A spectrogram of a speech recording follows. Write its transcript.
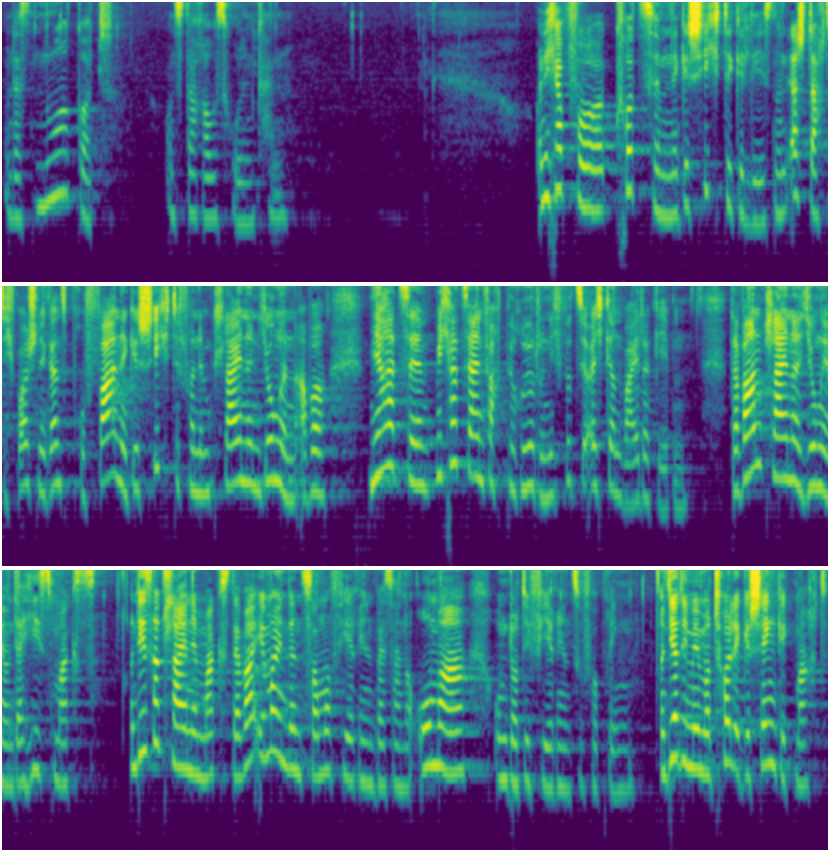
Und dass nur Gott uns da rausholen kann. Und ich habe vor kurzem eine Geschichte gelesen und erst dachte ich, war schon eine ganz profane Geschichte von einem kleinen Jungen, aber mir hat sie, mich hat sie einfach berührt und ich würde sie euch gern weitergeben. Da war ein kleiner Junge und der hieß Max. Und dieser kleine Max, der war immer in den Sommerferien bei seiner Oma, um dort die Ferien zu verbringen. Und die hat ihm immer tolle Geschenke gemacht.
